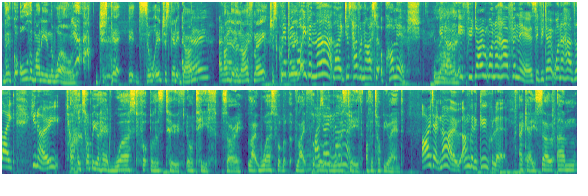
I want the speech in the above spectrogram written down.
they've got all the money in the world. Yeah. Just get it sorted. Just get it done. know, I know. Under the knife, mate. Just quickly. Yeah, but not even that. Like, just have a nice little polish. You know, Right. if you don't want to have veneers, if you don't want to have like, you know, Off the top of your head, worst footballer's tooth or teeth. Sorry, like worst football, like footballer with don't the worst know. teeth. Off the top of your head. I don't know. I'm going to Google it. Okay, so um,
